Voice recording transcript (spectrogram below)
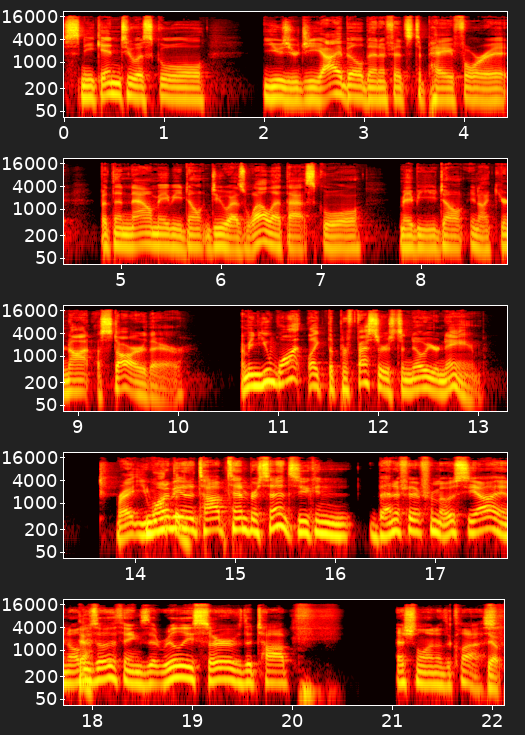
sneak into a school use your GI Bill benefits to pay for it, but then now maybe don't do as well at that school. Maybe you don't, you know, like you're not a star there. I mean, you want like the professors to know your name, right? You, you want, want to be in the top 10% so you can benefit from OCI and all yeah. these other things that really serve the top echelon of the class. Yep.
